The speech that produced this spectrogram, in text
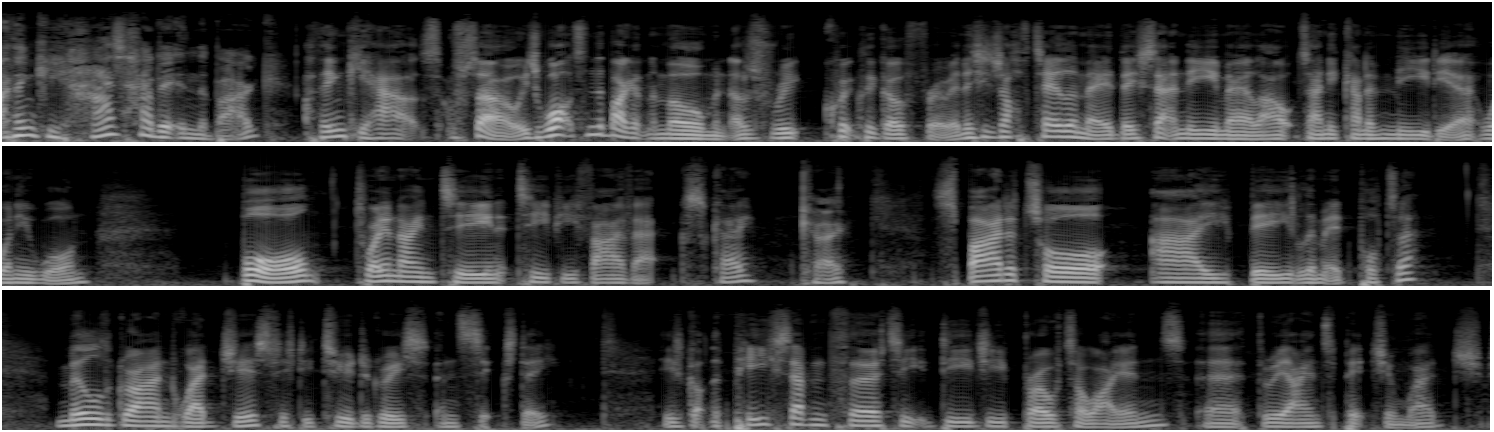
I think he has had it in the bag. I think he has. So he's what's in the bag at the moment. I'll just re- quickly go through And This is off TaylorMade. They sent an email out to any kind of media when he won. Ball 2019 TP5X. Okay. Okay. Spider Tour IB limited putter. Milled grind wedges 52 degrees and 60. He's got the P730 DG Proto irons, uh, three iron to pitching wedge.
